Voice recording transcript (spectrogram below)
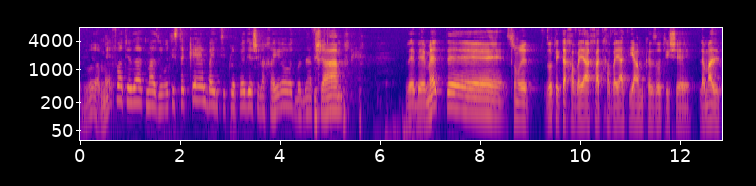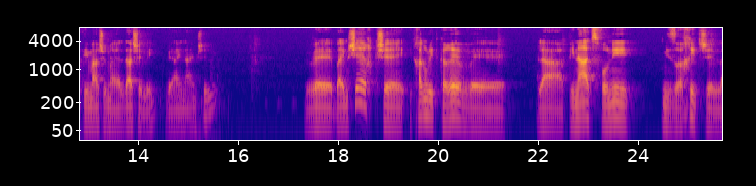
אני אומר מאיפה את יודעת מה זה? היא אומרת, תסתכל באנציקלופדיה של החיות, בדף שם. ובאמת, אה, זאת אומרת, זאת הייתה חוויה אחת, חוויית ים כזאת שלמדתי משהו מהילדה שלי והעיניים שלי. ובהמשך, כשהתחלנו להתקרב אה, לפינה הצפונית מזרחית של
